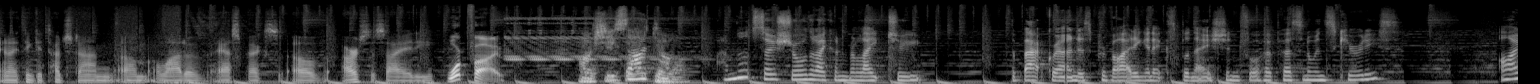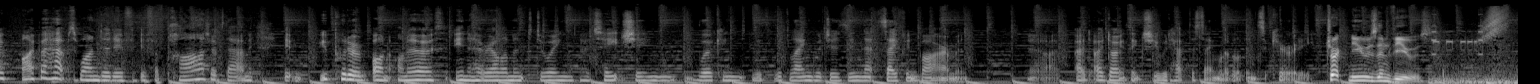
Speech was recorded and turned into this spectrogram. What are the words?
and I think it touched on um, a lot of aspects of our society. Warp 5, Hoshi Sato. I'm not so sure that I can relate to the background as providing an explanation for her personal insecurities. I, I perhaps wondered if, if a part of that, I mean, it, you put her on, on Earth in her element, doing her teaching, working with, with languages in that safe environment. Yeah, I, I don't think she would have the same level of insecurity. Trek News and Views,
